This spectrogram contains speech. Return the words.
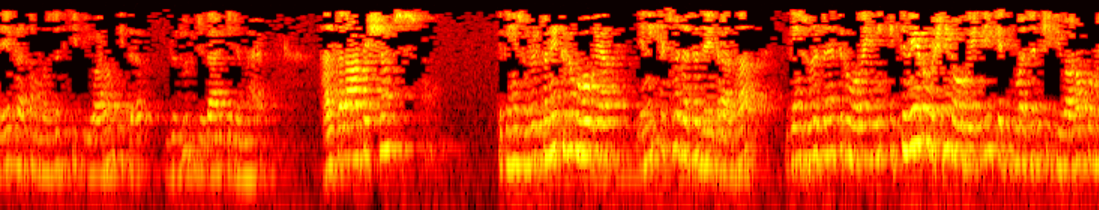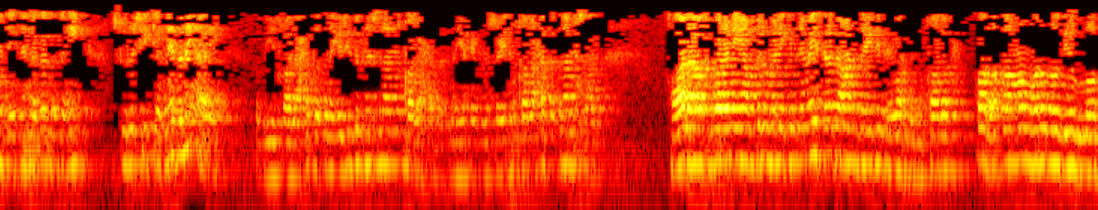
دیکھ رہا تھا مسجد کی دیواروں کی طرف جزر جدار کی جمع ہے۔ حل طلاب شمس کہ کہیں سورج تو نہیں طلوع ہو گیا؟ یعنی اس وجہ سے دیکھ رہا تھا کہیں سورج تو نہیں طلوع ہو گئی اتنی روشنی ہو گئی تھی کہ مسجد کی دیواروں کو میں دیکھنے لگا کہ کہیں سورج کی کرنے تو نہیں آ رہی۔ ابھی قال حدثنا يزيد بن سنان قال حدثنا يحيى بن سعيد قال حدثنا مسعر قال اخبرني عبد الملك بن ميسرة عن زيد بن وهب، قال قرأ عمر رضي الله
